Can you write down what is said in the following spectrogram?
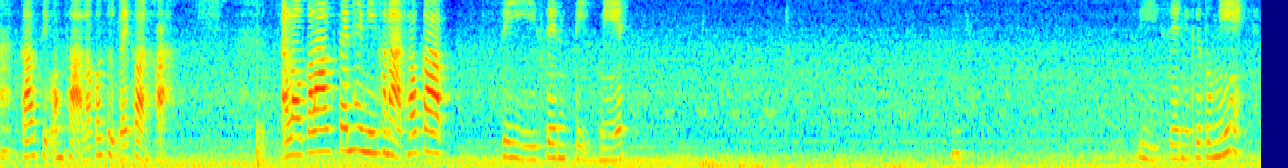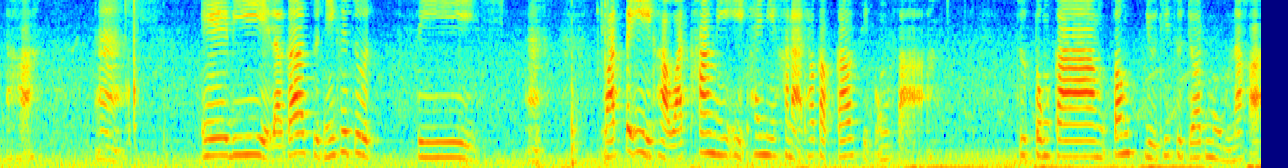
อะ90 องศาแล้วก็จุดไว้ก่อนค่ะ แล้วเราก็ลากเส้นให้มีขนาดเท่ากับ 4 เซนติเมตร4เซนคือตรงนี้นะคะอ่า A B แล้วก็จุดนี้คือจุด C อะวัดไปอีกค่ะ วัดข้างนี้อีกให้มีขนาดเท่ากับ 90 องศา จุดตรงกลางต้องอยู่ที่จุดยอดมุมนะคะ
